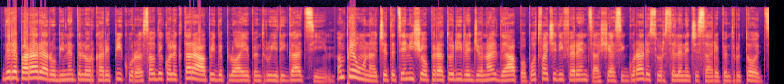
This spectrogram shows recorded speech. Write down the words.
de repararea robinetelor care picură sau de colectarea apei de ploaie pentru irigații. Împreună, cetățenii și operatorii regionali de apă pot face diferența și asigura resursele necesare pentru toți.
